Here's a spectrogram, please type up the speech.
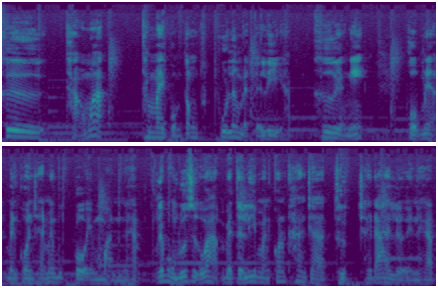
คือถามว่าทำไมผมต้องพูดเรื่องแบตเตอรี่ครับ คืออย่างนี้ ผมเนี่ยเป็นคนใช้ MacBook Pro M1 นะครับ แล้วผมรู้สึกว่าแบตเตอรี่มันค่อนข้างจะถึกใช้ได้เลยนะครับ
